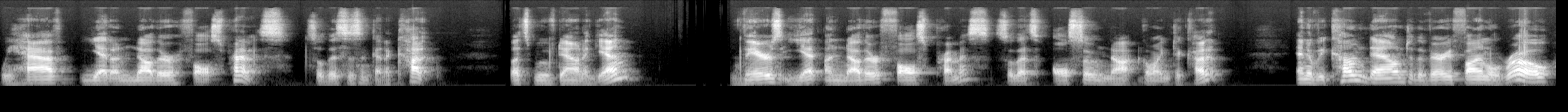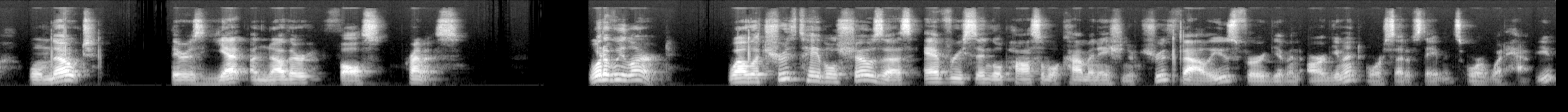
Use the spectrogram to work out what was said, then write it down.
we have yet another false premise. So this isn't going to cut it. Let's move down again. There's yet another false premise, so that's also not going to cut it. And if we come down to the very final row, we'll note there is yet another false premise. What have we learned? Well, the truth table shows us every single possible combination of truth values for a given argument or set of statements or what have you.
